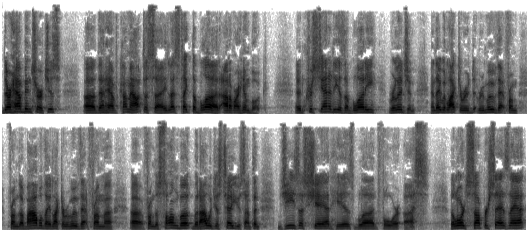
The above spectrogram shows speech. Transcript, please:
there have been churches uh, that have come out to say, let's take the blood out of our hymn book. And Christianity is a bloody religion, and they would like to re- remove that from from the Bible. They'd like to remove that from uh, uh, from the songbook. But I would just tell you something: Jesus shed His blood for us. The Lord's Supper says that.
